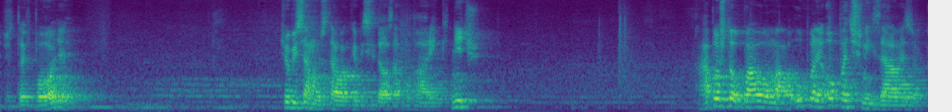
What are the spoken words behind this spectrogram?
Že to je v pohode? Čo by sa mu stalo, keby si dal za pohárik? Nič. Apoštol Pavol mal úplne opačný záväzok.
